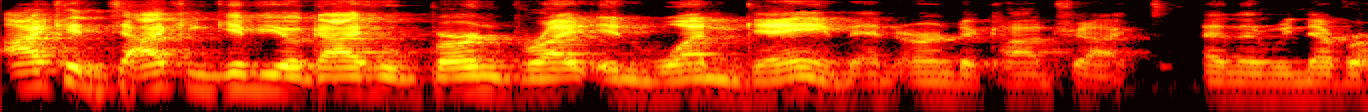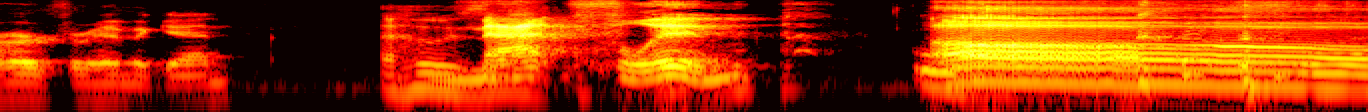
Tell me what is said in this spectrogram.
I can I can give you a guy who burned bright in one game and earned a contract, and then we never heard from him again. Who's Matt Flynn, that? Oh,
